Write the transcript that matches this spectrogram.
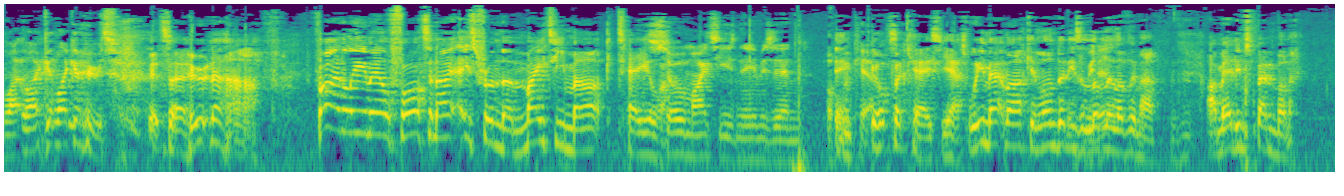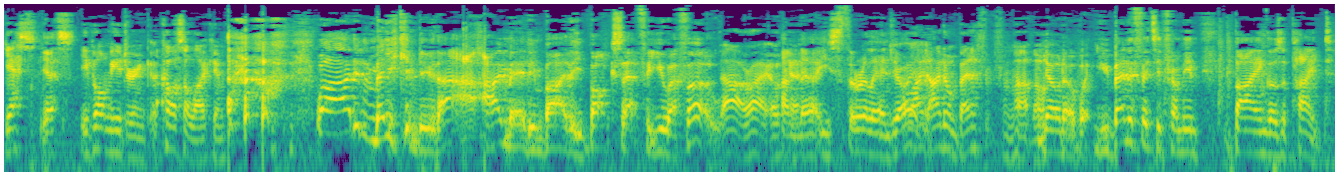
like like, like a hoot. It's a hoot and a half. Final email for tonight is from the mighty Mark Taylor. So Mighty's name is in in uppercase. uppercase, yes. We met Mark in London. He's a We lovely, did. Mm-hmm. lovely man. I made him spend money. Yes. Yes. He bought me a drink. Of course I like him. Well, I didn't make him do that. I, I made him buy the box set for UFO, ah, right, okay. and uh, he's thoroughly enjoying Well, it. I, I don't benefit from that though. No, no, but you benefited from him buying us a pint,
